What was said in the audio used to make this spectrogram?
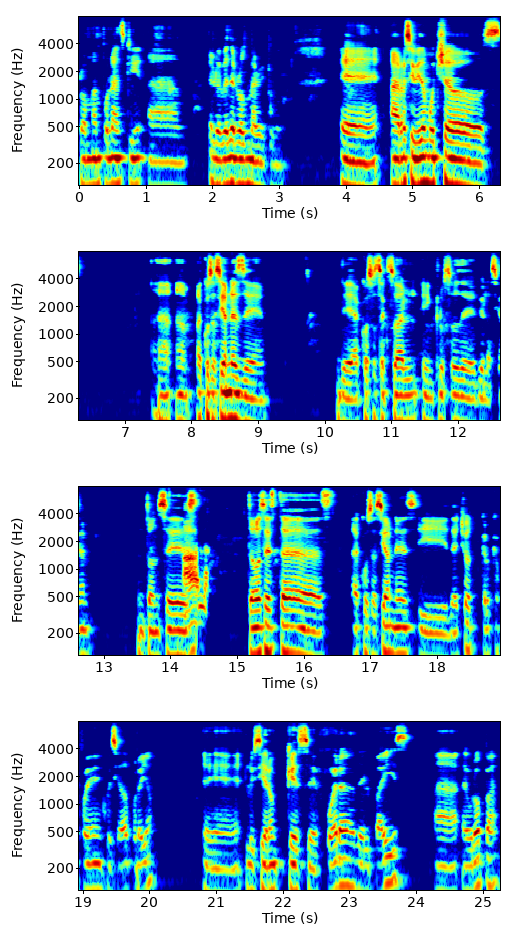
Roman Polanski, ah, el bebé de Rosemary, eh, ha recibido muchas ah, ah, acusaciones de, de acoso sexual e incluso de violación. Entonces, todas estas acusaciones, y de hecho creo que fue enjuiciado por ello, eh, lo hicieron que se fuera del país a Europa,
